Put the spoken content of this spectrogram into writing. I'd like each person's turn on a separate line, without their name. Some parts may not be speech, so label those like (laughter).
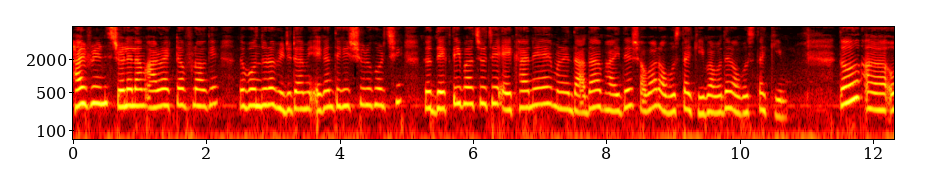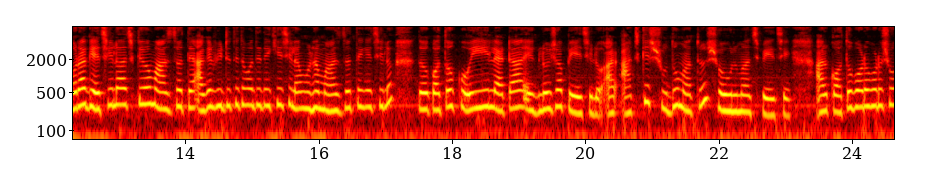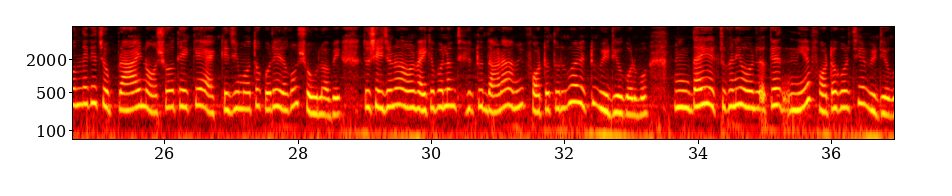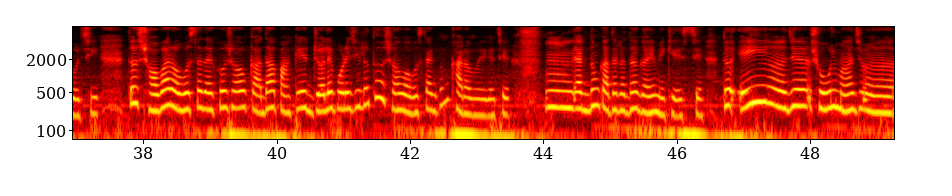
Hi friends চলে এলাম আরও একটা ভ্লগে তো বন্ধুরা ভিডিওটা আমি এখান থেকে শুরু করছি। তো দেখতেই পাচ্ছ যে এখানে মানে দাদা ভাইদের সবার অবস্থা কী বাবাদের অবস্থা কী। তো ওরা গেছিল আজকেও মাছ ধরতে। আগের ভিডিওতে তোমাদের দেখিয়েছিলাম, ওরা মাছ ধরতে গেছিল। তো কত কই, ল্যাটা এগুলোই সব পেয়েছিল। আর আজকে শুধুমাত্র শৌল মাছ পেয়েছে। আর কত বড় বড় শোল দেখেছ? প্রায় নশো থেকে এক কেজি মতো করে এরকম শৌল হবে। তো সেই জন্য আমার ভাইকে বললাম, "তুই একটু দাঁড়া, আমি ফটো তুলবো আর একটু ভিডিও করব। তাই একটুখানি ওকে নিয়ে ফটো করছি আর ভিডিও করছি। তো সবার অবস্থা দেখো, সব কাদা পাঁকের জলে পড়েছিল। তো, সব অবস্থা একদম খারাপ হয়ে গেছে। একদম কাদা টাদা গায়ে মেখে এসছে। তো এই যে শৌল মাছ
